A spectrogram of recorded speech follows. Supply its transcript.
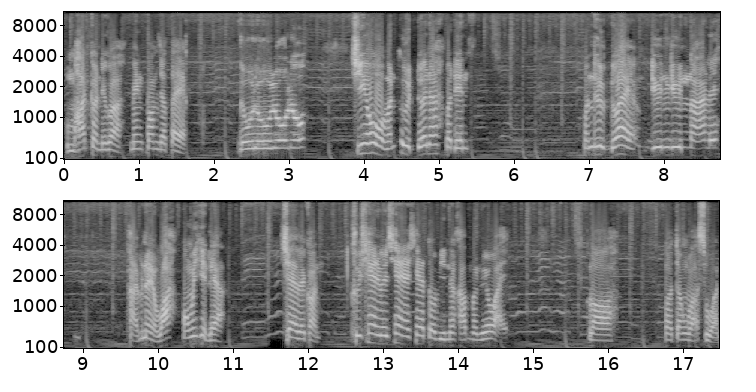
ผมพัดก่อนดีกว่า แม่งป้อมจะแตก ดูดูดูดูชิเงโอมันอึดด้วยนะประเด็น มันถึกด้วย ยืนยืนนานเลย หายไปไหนวะมองไม่เห็นเลยอะแช่ไปก่อน คือแช่ไม่แช่ แช่ตัวบินนะครับ มันไม่ไหว รอรอจังหวะสวน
